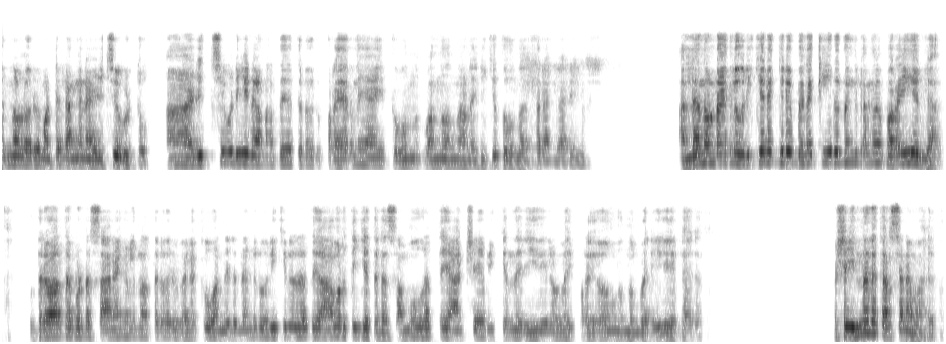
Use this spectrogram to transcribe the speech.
എന്നുള്ള ഒരു മട്ടിൽ അങ്ങനെ അഴിച്ചുവിട്ടു ആ അഴിച്ചുവിടിയിലാണ് അദ്ദേഹത്തിന് ഒരു പ്രേരണയായി തോന്നു വന്നതെന്നാണ് എനിക്ക് തോന്നുന്നത് ഇത്തരം കാര്യങ്ങൾ. അല്ലെന്നുണ്ടെങ്കിൽ ഒരിക്കലെങ്കിലും വിലക്കിയിരുന്നെങ്കിൽ അങ്ങനെ പറയുകയില്ല. ഉത്തരവാദിത്തപ്പെട്ട സ്ഥാനങ്ങളിൽ നിന്ന് അത്തരം ഒരു വിലക്ക് വന്നിരുന്നെങ്കിൽ ഒരിക്കലും അത് ആവർത്തിക്കത്തില്ല. സമൂഹത്തെ ആക്ഷേപിക്കുന്ന രീതിയിലുള്ള ഈ പ്രയോഗങ്ങളൊന്നും വരികയില്ലായിരുന്നു. പക്ഷെ ഇന്നലെ കർശനമായിരുന്നു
